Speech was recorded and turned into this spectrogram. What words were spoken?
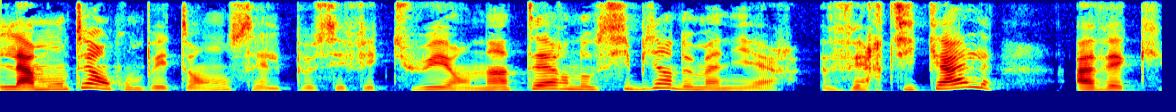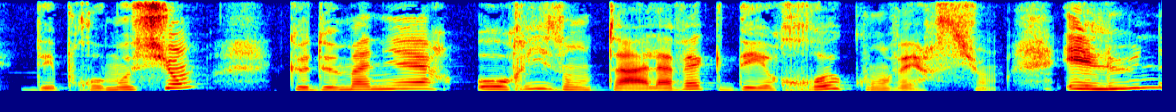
La montée en compétence, elle peut s'effectuer en interne aussi bien de manière verticale, avec des promotions que de manière horizontale avec des reconversions, et l'une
